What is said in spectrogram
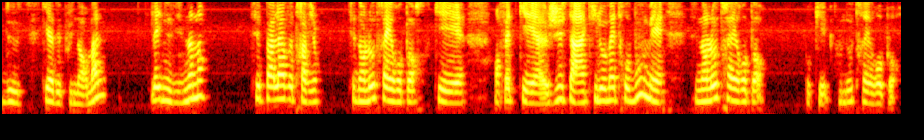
de ce qu'il y a de plus normal. Là, ils nous disent non, non, c'est pas là votre avion. C'est dans l'autre aéroport qui est, en fait, qui est juste à un kilomètre au bout, mais c'est dans l'autre aéroport. Ok, un autre aéroport.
